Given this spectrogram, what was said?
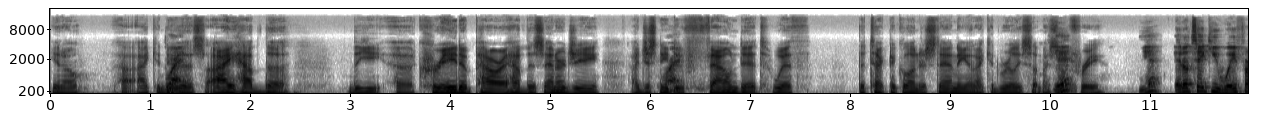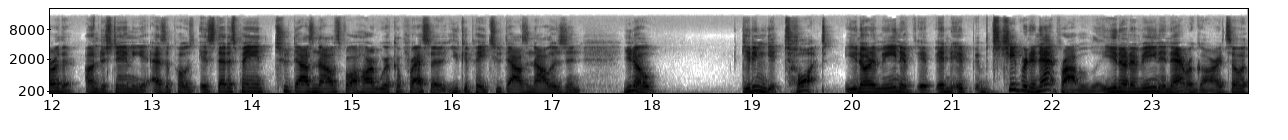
you know, I, I can do Right. this. I have the the uh, creative power. I have this energy. I just need to found it with the technical understanding, and I could really set myself Yeah. free. Yeah, it'll take you way further understanding it as opposed instead of paying two thousand dollars for a hardware compressor, you could pay two thousand dollars and you know getting it taught. You know what I mean? If, if it's cheaper than that probably. You know what I mean in that regard. So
